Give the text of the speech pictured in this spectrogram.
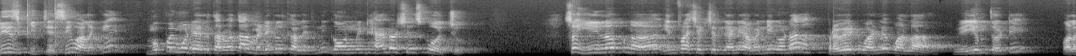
లీజుకి ఇచ్చేసి వాళ్ళకి ముప్పై మూడేళ్ళ తర్వాత ఆ మెడికల్ కాలేజీని గవర్నమెంట్ హ్యాండ్ ఓవర్ చేసుకోవచ్చు. సో ఈ లోపున ఇన్ఫ్రాస్ట్రక్చర్ కానీ అవన్నీ కూడా ప్రైవేట్ వాళ్ళే వాళ్ళ వ్యయంతో వాళ్ళ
